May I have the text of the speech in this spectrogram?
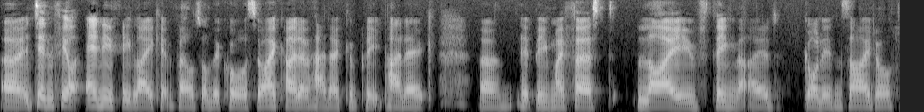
Uh, it didn't feel anything like it felt on the course, so I kind of had a complete panic. Um, it being my first live thing that I had gone inside of.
